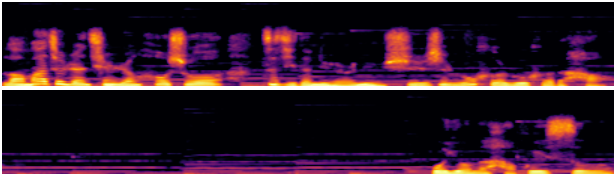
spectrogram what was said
老妈就人前人后说自己的女儿女婿是如何如何的好。我有了好归宿，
